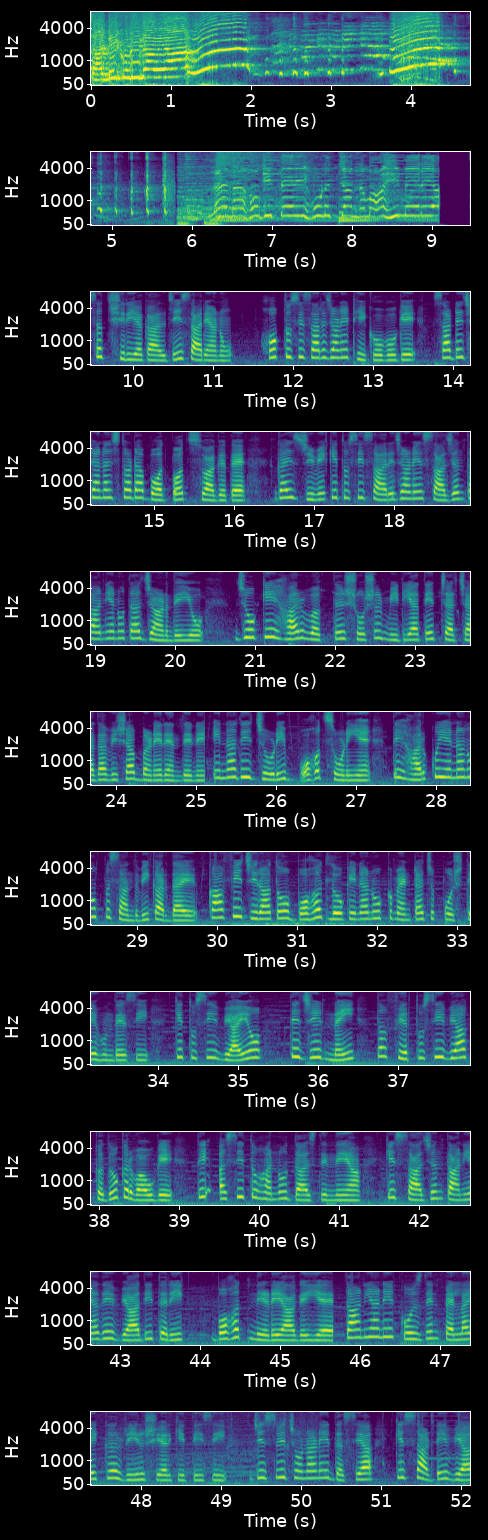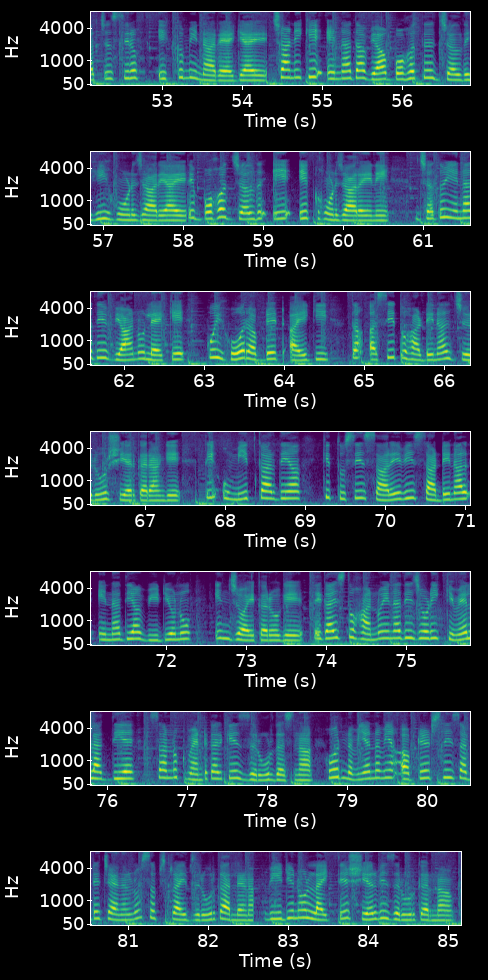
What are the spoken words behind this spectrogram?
ਸਾਡੀ ਕੁੜੀ ਦਾ ਵਿਆਹ। ਲੈ ਮੈਂ ਹੋ ਗਈ ਤੇਰੀ ਹੁਣ ਚੰਨ ਮਾਹੀ ਮੇਰੇ ਸਤਿ ਸ਼੍ਰੀ ਅਕਾਲ ਜੀ ਸਾਰਿਆਂ ਨੂੰ। ਹੋਪ ਤੁਸੀਂ ਸਾਰੇ ਜਾਣੇ ਠੀਕ ਹੋਵੋਗੇ। ਸਾਡੇ ਚੈਨਲ 'ਚ ਤੁਹਾਡਾ ਬਹੁਤ-ਬਹੁਤ ਸਵਾਗਤ ਹੈ। ਗਾਇਜ਼ ਜਿਵੇਂ ਕਿ ਤੁਸੀਂ ਸਾਰੇ ਜਾਣੇ ਸਾਜਨ ਤਾਨੀਆ ਨੂੰ ਤਾਂ ਜਾਣਦੇ ਹੀ ਹੋ। ਜੋ ਕਿ ਹਰ ਵਕਤ ਸੋਸ਼ਲ ਮੀਡੀਆ ਤੇ ਚਰਚਾ ਦਾ ਵਿਸ਼ਾ ਬਣੇ ਰਹਿੰਦੇ ਨੇ। ਇਹਨਾਂ ਦੀ ਜੋੜੀ ਬਹੁਤ ਸੋਹਣੀ ਹੈ ਤੇ ਹਰ ਕੋਈ ਇਹਨਾਂ ਨੂੰ ਪਸੰਦ ਵੀ ਕਰਦਾ ਹੈ। ਕਾਫੀ ਚਿਰਾਂ ਤੋਂ ਬਹੁਤ ਲੋਕ ਇਹਨਾਂ ਨੂੰ ਕਮੈਂਟਾਂ 'ਚ ਪੁੱਛਦੇ ਹੁੰਦੇ ਸੀ ਕਿ ਤੁਸੀਂ ਵਿਆਹੇ ਹੋ ਤੇ ਜੇ ਨਹੀਂ ਤਾਂ ਫਿਰ ਤੁਸੀਂ ਵਿਆਹ ਕਦੋਂ ਕਰਵਾਓਗੇ ਤੇ ਅਸੀਂ ਤੁਹਾਨੂੰ ਦੱਸ ਦਿੰਨੇ ਆ ਕਿ ਸਾਜਨ ਤਾਨੀਆ ਦੇ ਵਿਆਹ ਦੀ ਤਰੀਕ ਬਹੁਤ ਨੇੜੇ ਆ ਗਈ ਹੈ। ਤਾਨੀਆ ਨੇ ਕੁਝ ਦਿਨ ਪਹਿਲਾਂ ਇੱਕ ਰੀਲ ਸ਼ੇਅਰ ਕੀਤੀ ਸੀ, ਜਿਸ ਵਿੱਚ ਉਹਨਾਂ ਨੇ ਦੱਸਿਆ ਕਿ ਸਾਡੇ ਵਿਆਹ 'ਚ ਸਿਰਫ 1 ਮਹੀਨਾ ਰਹਿ ਗਿਆ ਹੈ ਯਾਨੀ ਕਿ ਇਹਨਾਂ ਦਾ ਵਿਆਹ ਬਹੁਤ ਜਲਦ ਹੀ ਹੋਣ ਜਾ ਰਿਹਾ ਹੈ ਤੇ ਬਹੁਤ ਜਲਦ ਇਹ ਇੱਕ ਹੋਣ ਜਾ ਰਹੇ ਨੇ। ਜਦੋਂ ਹੀ ਇਹਨਾਂ ਦੇ ਵਿਆਹ ਨੂੰ ਲੈ ਕੇ ਕੋਈ ਹੋਰ ਅਪਡੇਟ ਆਏਗੀ ਤਾਂ ਅਸੀਂ ਤੁਹਾਡੇ ਨਾਲ ਜ਼ਰੂਰ ਸ਼ੇਅਰ ਕਰਾਂਗੇ। ਤੇ ਉਮੀਦ ਕਰਦੇ ਹਾਂ ਕਿ ਤੁਸੀਂ ਸਾਰੇ ਵੀ ਸਾਡੇ ਨਾਲ ਇਹਨਾਂ ਦੀਆਂ ਵੀਡੀਓ ਨੂੰ ਇੰਜੋਏ ਕਰੋਗੇ। ਤੇ ਗਾਇਸ ਤੁਹਾਨੂੰ ਇਹਨਾਂ ਦੀ ਜੋੜੀ ਕਿਵੇਂ ਲੱਗਦੀ ਹੈ, ਸਾਨੂੰ ਕਮੈਂਟ ਕਰਕੇ ਜ਼ਰੂਰ ਦੱਸਣਾ। ਹੋਰ ਨਵੀਆਂ-ਨਵੀਆਂ ਅਪਡੇਟਸ ਲਈ ਸਾਡੇ ਚੈਨਲ ਨੂੰ ਸਬਸਕ੍ਰਾਈਬ ਜ਼ਰੂਰ ਕਰ ਲੈਣਾ। ਵੀਡੀਓ ਨੂੰ ਲਾਈਕ ਤੇ ਸ਼ੇਅਰ ਵੀ ਜ਼ਰੂਰ ਕਰਨਾ।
